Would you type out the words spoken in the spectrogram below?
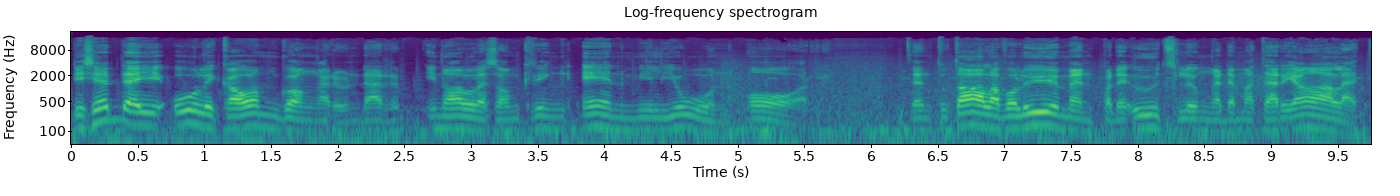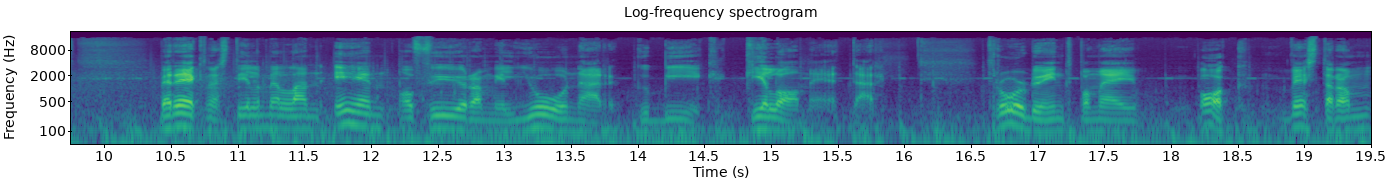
De skedde i olika omgångar under inalles omkring en miljon år. Den totala volymen på det utslungade materialet beräknas till mellan 1 och 4 miljoner kubikkilometer. Tror du inte på mig? Och väster om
